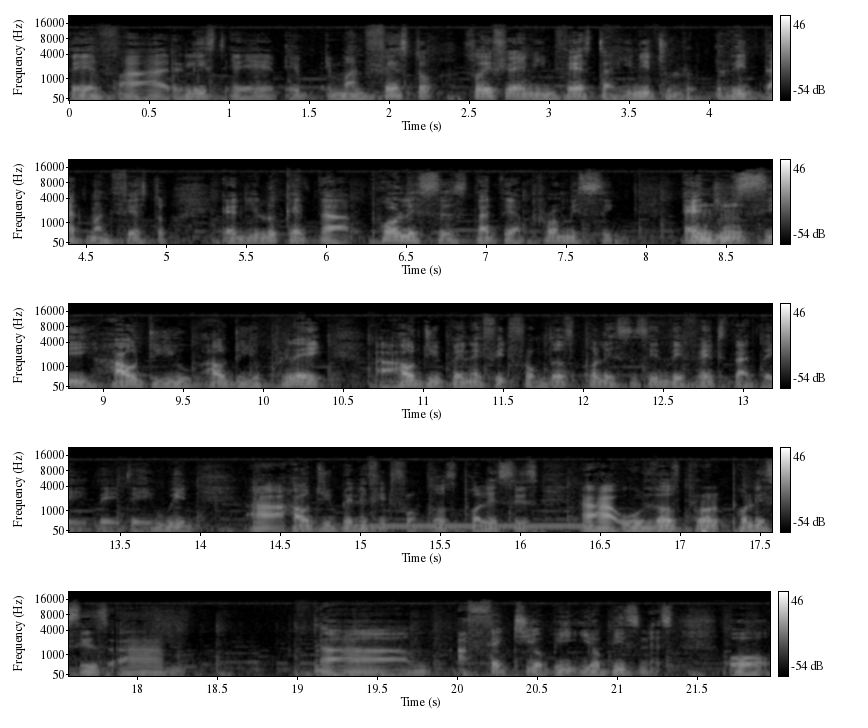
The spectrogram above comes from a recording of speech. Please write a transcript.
they've uh, released a, a, a manifesto. So if you're an investor, you need to l- read that manifesto and you look at the policies that they are promising and you see how do you how do you play uh, how do you benefit from those policies in the event that they they, they win uh, how do you benefit from those policies uh, will those pro- policies um, um, affect your your business, or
